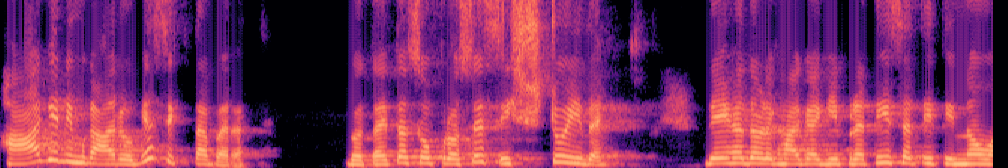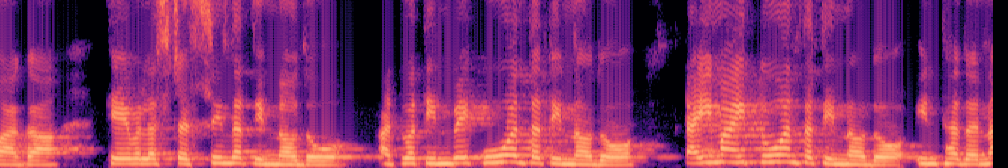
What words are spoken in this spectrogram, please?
ಹಾಗೆ ನಿಮ್ಗೆ ಆರೋಗ್ಯ ಸಿಗ್ತಾ ಬರತ್ತೆ. ಗೊತ್ತಾಯ್ತಾ? ಸೊ ಪ್ರೊಸೆಸ್ ಇಷ್ಟು ಇದೆ. ದೇಹದೊಳಗೆ ಹಾಗಾಗಿ ಪ್ರತಿ ಸತಿ ತಿನ್ನೋವಾಗ ಕೇವಲ ಸ್ಟ್ರೆಸ್ ಇಂದ ತಿನ್ನೋದು ಅಥವಾ ತಿನ್ಬೇಕು ಅಂತ ತಿನ್ನೋದು ಟೈಮ್ ಆಯ್ತು ಅಂತ ತಿನ್ನೋದು, ಇಂಥದನ್ನ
